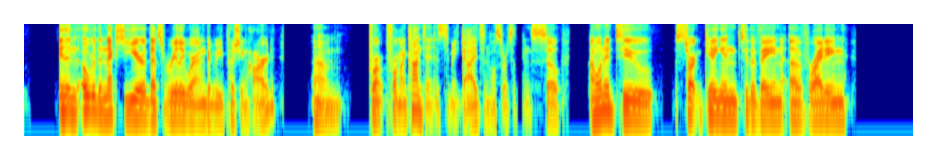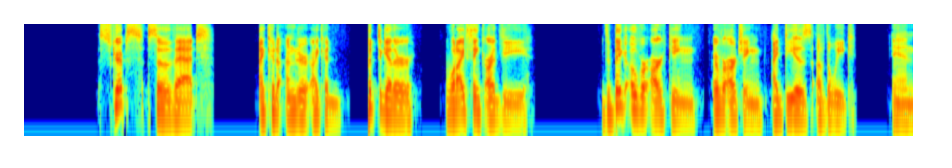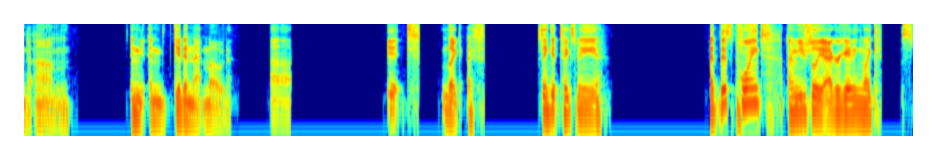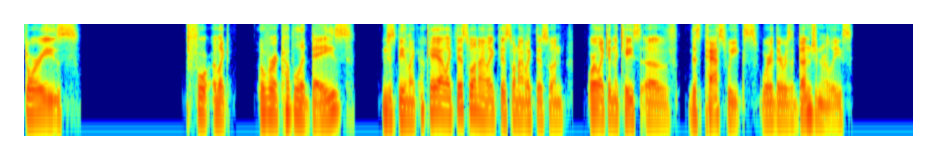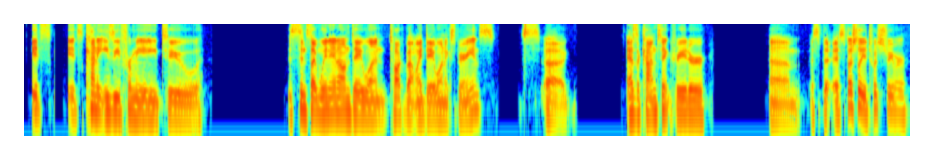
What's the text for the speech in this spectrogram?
and over the next year, that's really where I'm going to be pushing hard um, for for my content is to make guides and all sorts of things. So I wanted to start getting into the vein of writing scripts so that I could under I could put together what I think are the the big overarching overarching ideas of the week and um and and get in that mode. Uh, it like I th- think it takes me at this point i'm usually aggregating like stories for like over a couple of days and just being like okay i like this one i like this one i like this one or like in the case of this past week's where there was a dungeon release it's it's kind of easy for me to since I went in on day one, talk about my day one experience uh, as a content creator, um, especially a Twitch streamer.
